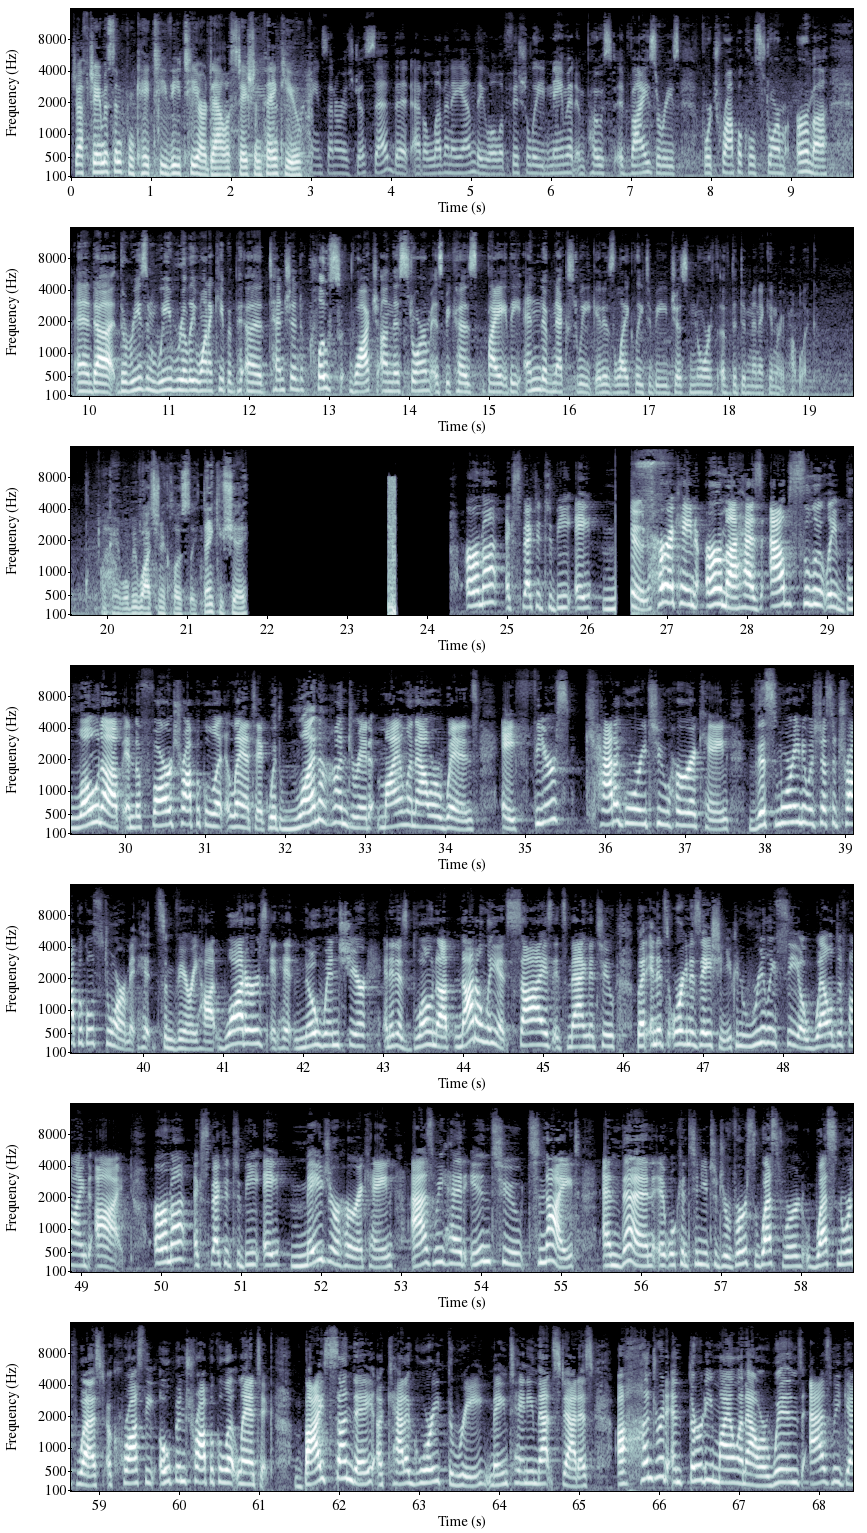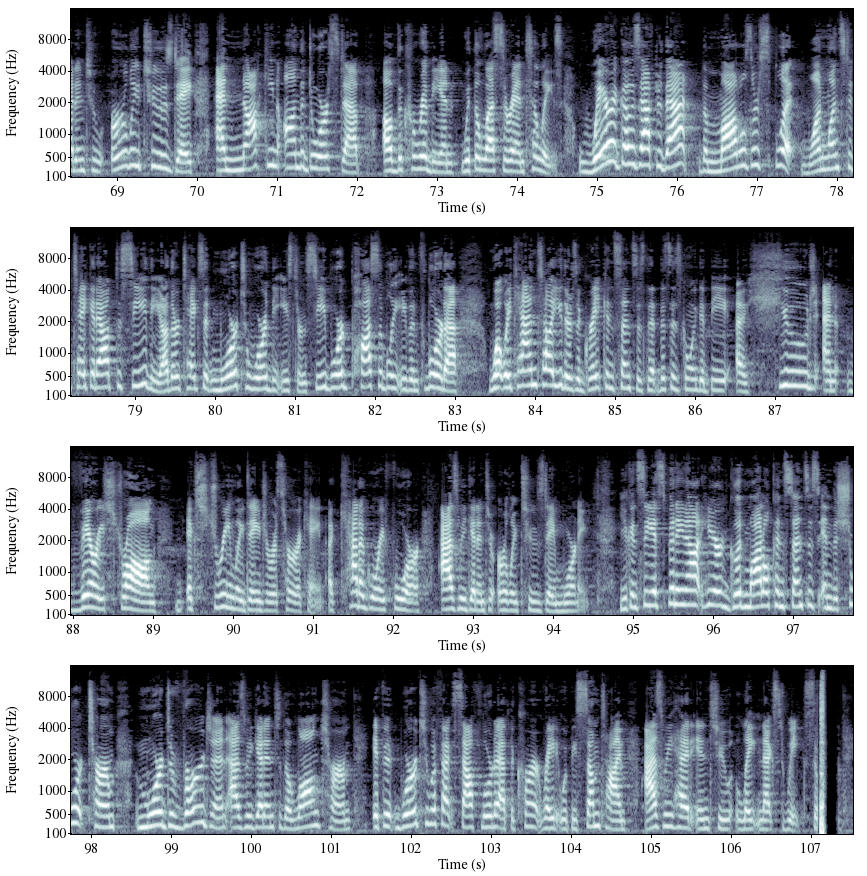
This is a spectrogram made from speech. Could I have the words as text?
Jeff Jamison from KTVT, our Dallas station. Thank you. The center has just said that at 11 a.m. they will officially name it and post advisories for Tropical Storm Irma. And uh, the reason we really want to keep attention, close watch on this storm is because by the end of next week, it is likely to be just north of the Dominican Republic. Okay, we'll be watching it closely. Thank you, Shay. Irma expected to be a Hurricane Irma has absolutely blown up in the far tropical Atlantic with 100 mile an hour winds, a fierce Category 2 hurricane. This morning it was just a tropical storm. It hit some very hot waters, it hit no wind shear, and it has blown up not only its size, its magnitude, but in its organization. You can really see a well defined eye. Irma expected to be a major hurricane as we head into tonight, and then it will continue to traverse westward, west northwest, across the open tropical Atlantic. By Sunday, a category three, maintaining that status, 130 mile an hour winds as we get into early Tuesday and knocking on the doorstep of the Caribbean with the Lesser Antilles. Where it goes after that, the models are split. One wants to take it out to sea, the other takes it more toward the eastern seaboard, possibly even Florida. What we can tell you, there's a great consensus that this is going to be a huge and very strong, extremely dangerous hurricane, a category four as we get into early Tuesday morning. You can see it spinning out here, good model consensus in the short term, more divergent as we get into the long term. If it were to affect South Florida at the current rate, it would be sometime as we head into late next week. So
